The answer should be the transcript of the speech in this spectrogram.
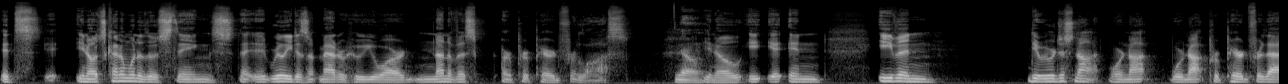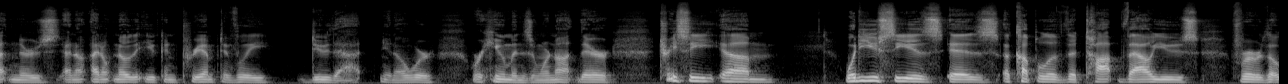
It's you know it's kind of one of those things that it really doesn't matter who you are. None of us are prepared for loss. No, you know, and even we're just not. We're not. We're not prepared for that. And there's I don't I don't know that you can preemptively do that. You know, we're we're humans and we're not there. Tracey. Um, what do you see as as a couple of the top values for the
